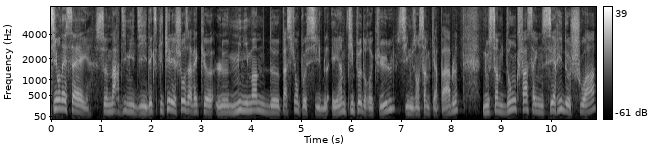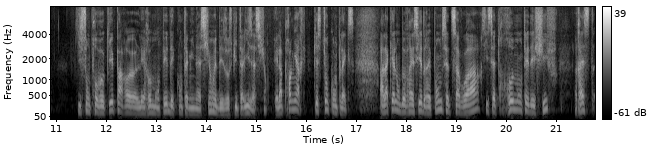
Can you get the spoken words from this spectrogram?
Si on essaye ce mardi midi d'expliquer les choses avec euh, le minimum de passion possible et un petit peu de recul, si nous en sommes capables, nous sommes donc face à une série de choix qui sont provoqués par euh, les remontées des contaminations et des hospitalisations. Et la première question complexe à laquelle on devrait essayer de répondre, c'est de savoir si cette remontée des chiffres reste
